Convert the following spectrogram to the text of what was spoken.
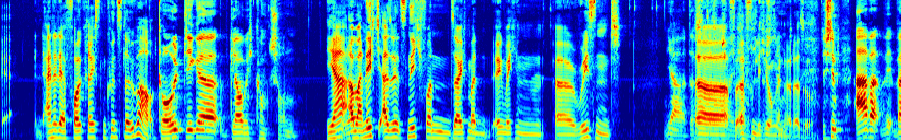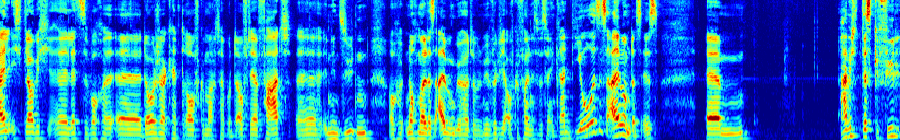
äh, einer der erfolgreichsten Künstler überhaupt. Gold Digger, glaube ich, kommt schon. Ja, Oder? aber nicht, also jetzt nicht von, sag ich mal, irgendwelchen äh, recent Ja, das, das äh, Veröffentlichungen das oder so. Das stimmt, aber we- weil ich, glaube ich, äh, letzte Woche äh, Doja Cat drauf gemacht habe und auf der Fahrt äh, in den Süden auch nochmal das Album gehört habe und mir wirklich aufgefallen ist, was für ein grandioses Album das ist, ähm, habe ich das Gefühl,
